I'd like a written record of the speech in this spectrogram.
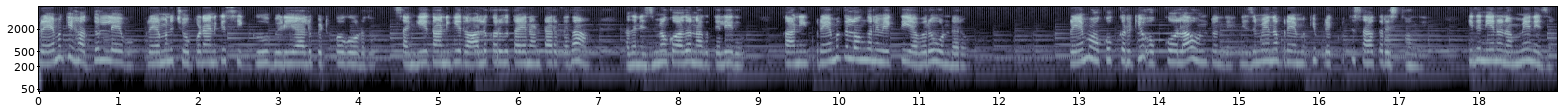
ప్రేమకి హద్దులు లేవు. ప్రేమను చూపడానికి సిగ్గు బిడియాలు పెట్టుకోకూడదు. సంగీతానికి రాళ్ళు కరుగుతాయని అంటారు కదా? అది నిజమో కాదో నాకు తెలియదు కానీ ప్రేమకి లొంగని వ్యక్తి ఎవరూ ఉండరు. ప్రేమ ఒక్కొక్కరికి ఒక్కోలా ఉంటుంది. నిజమైన ప్రేమకి ప్రకృతి సహకరిస్తుంది. ఇది నేను నమ్మే నిజం.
